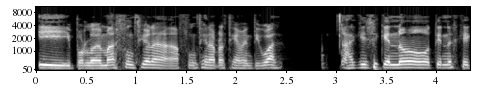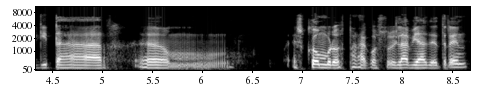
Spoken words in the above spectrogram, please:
Y por lo demás funciona, funciona prácticamente igual. Aquí sí que no tienes que quitar em, escombros para construir las vías de tren.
